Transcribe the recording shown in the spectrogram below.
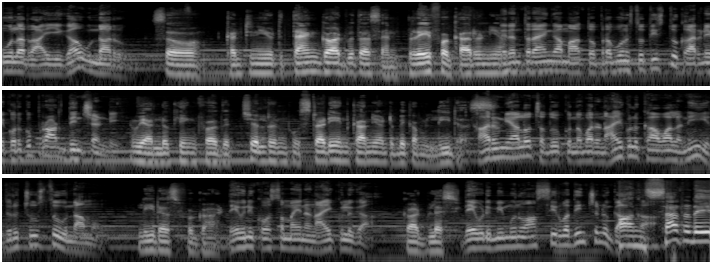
మూల రాయిగా ఉన్నారు So continue to thank God with us and pray for Karunya. నిరంతరాయంగా మాతో ప్రభువును స్తుతిస్తూ కారుణ్య కొరకు ప్రార్థించండి We are looking for the children who study in Karunya to become leaders. కారుణ్యాలో చదువుకున్న వారు నాయకులు కావాలని ఎదురు చూస్తూ ఉన్నాము Leaders for God. దేవుని కోసమైన నాయకులుగా God bless you. దేవుడు మిమ్మును ఆశీర్వదించును గాక On Saturday,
